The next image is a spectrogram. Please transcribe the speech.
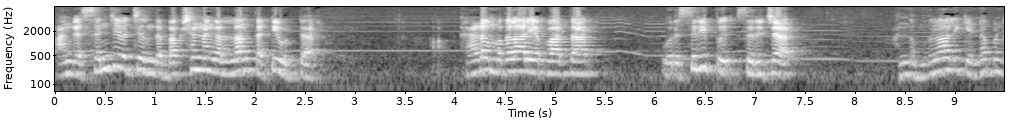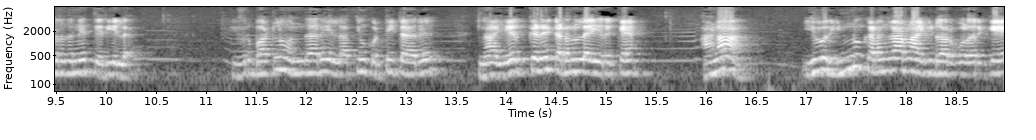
அங்கே செஞ்சு வச்சிருந்த பக்ஷணங்கள்லாம் தட்டி விட்டார். கடை முதலாளியை பார்த்தார். ஒரு சிரிப்பு சிரிச்சார். அந்த முதலாளிக்கு என்ன பண்ணுறதுன்னே தெரியல. இவர் பாட்டிலும் வந்தார் எல்லாத்தையும் கொட்டிட்டாரு. நான் ஏற்கனவே கடனில் இருக்கேன். ஆனால் இவர் இன்னும் கடன்காரன் ஆக்கிடுவார் போல இருக்கே.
